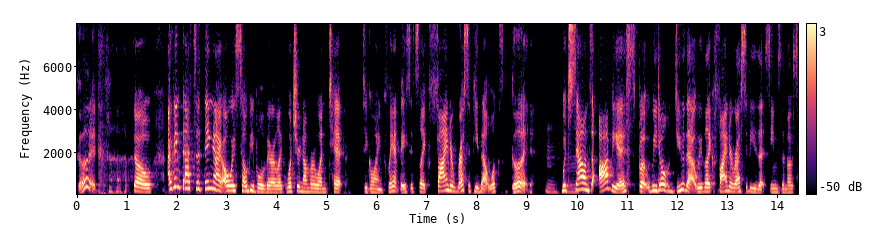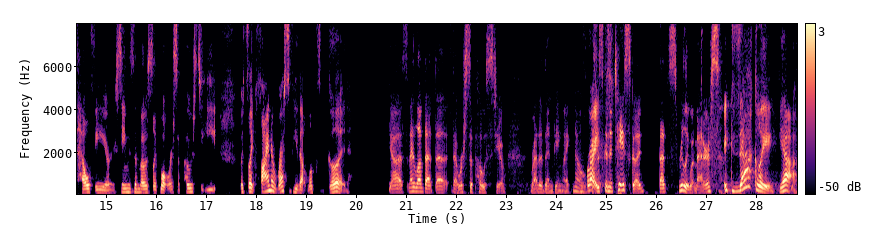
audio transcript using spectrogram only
good. So i think that's the thing i always tell people they're like what's your number one tip to going plant-based? It's like find a recipe that looks good mm-hmm. which sounds obvious but we don't do that. We like find a recipe that seems the most healthy or seems the most like what we're supposed to eat. But it's like find a recipe that looks good Yes, and I love that that that we're supposed to, rather than being like, no, right. it's going to taste good. That's really what matters. Exactly. Yeah.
